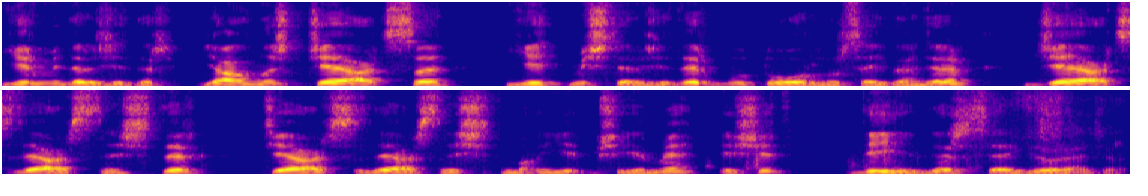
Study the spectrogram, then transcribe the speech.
20 derecedir. Yanlış. C açısı 70 derecedir. Bu doğrudur sevgili öğrencilerim. C açısı D açısına eşittir. C açısı D açısına eşit? Bakın 70'e 20 eşit değildir sevgili öğrencilerim.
